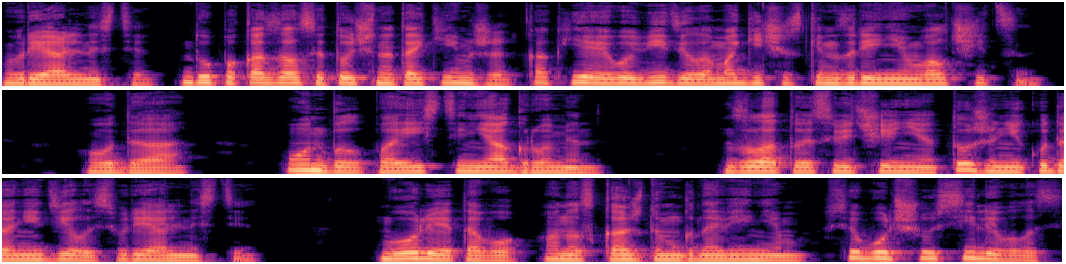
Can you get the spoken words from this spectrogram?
В реальности дуб оказался точно таким же, как я его видела магическим зрением волчицы. О да, он был поистине огромен. Золотое свечение тоже никуда не делось в реальности. Более того, оно с каждым мгновением все больше усиливалось,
